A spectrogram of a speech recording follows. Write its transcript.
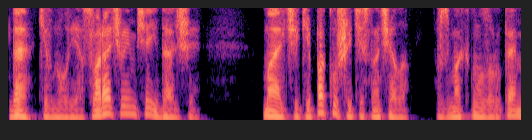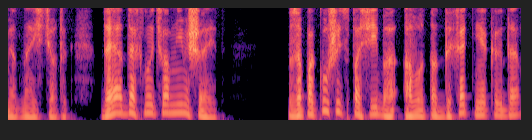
«Да», — кивнул я, — «сворачиваемся и дальше». «Мальчики, покушайте сначала», взмахнула руками одна из теток. «Да и отдохнуть вам не мешает». «За покушать спасибо, а вот отдыхать некогда.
